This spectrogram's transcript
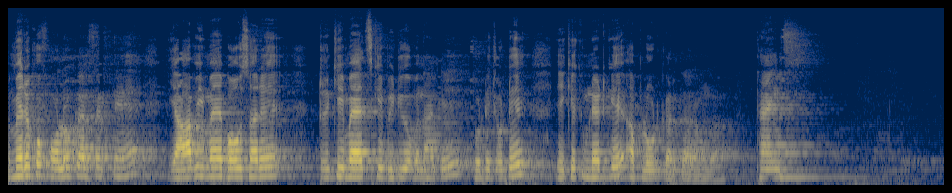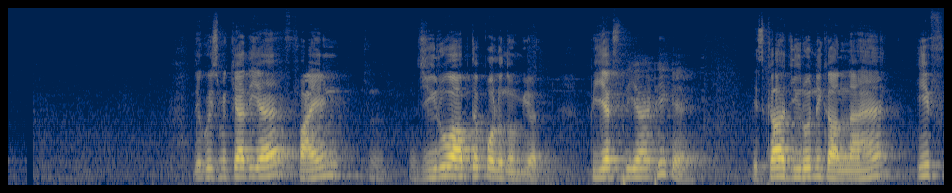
मेरे को फॉलो कर सकते हैं। यहाँ भी मैं बहुत सारे ट्रिकी मैथ्स के वीडियो बना के छोटे छोटे एक एक मिनट के अपलोड करता रहूँगा। थैंक्स देखो इसमें क्या दिया है? Find zero of the polynomial p x दिया है, ठीक है? इसका ज़ीरो निकालना है। If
